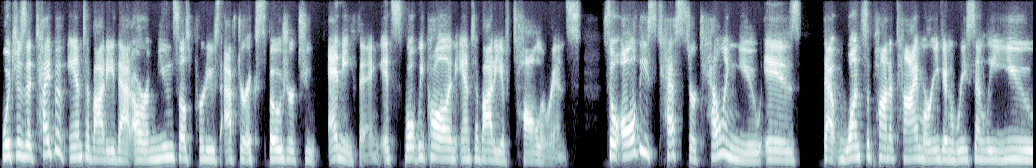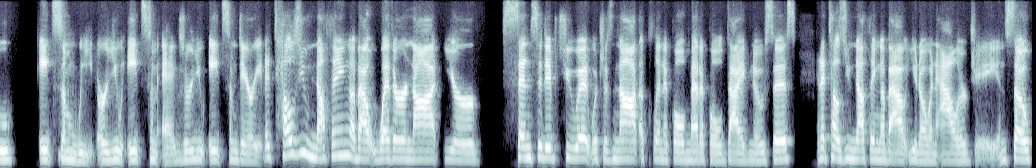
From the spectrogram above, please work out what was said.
which is a type of antibody that our immune cells produce after exposure to anything. It's what we call an antibody of tolerance. So, all these tests are telling you is that once upon a time, or even recently, you ate some wheat or you ate some eggs or you ate some dairy. It tells you nothing about whether or not you're sensitive to it, which is not a clinical medical diagnosis. And it tells you nothing about, you know, an allergy. And so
